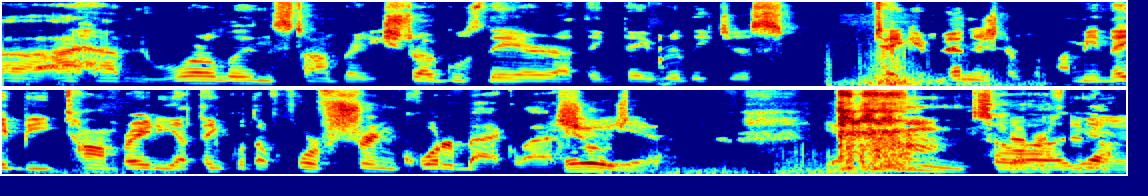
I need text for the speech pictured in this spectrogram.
Uh, I have New Orleans. Tom Brady struggles there. I think they really just take advantage of them. I mean, they beat Tom Brady, I think, with a fourth string quarterback last Hell year. yeah. so uh, yeah,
